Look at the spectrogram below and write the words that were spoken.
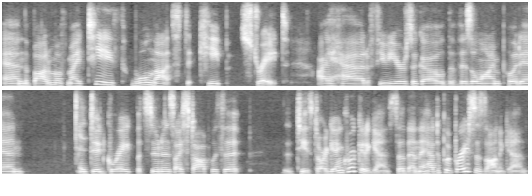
and the bottom of my teeth will not st- keep straight. I had a few years ago the Invisalign put in. It did great, but soon as I stopped with it, the teeth started getting crooked again. So then they had to put braces on again.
